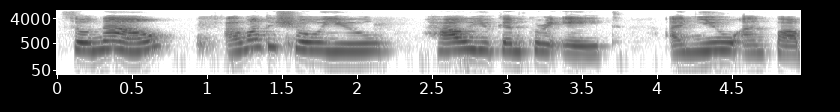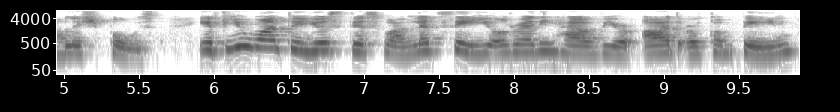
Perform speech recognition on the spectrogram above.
so now I want to show you how you can create a new unpublished post. If you want to use this one, let's say you already have your ad or campaign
